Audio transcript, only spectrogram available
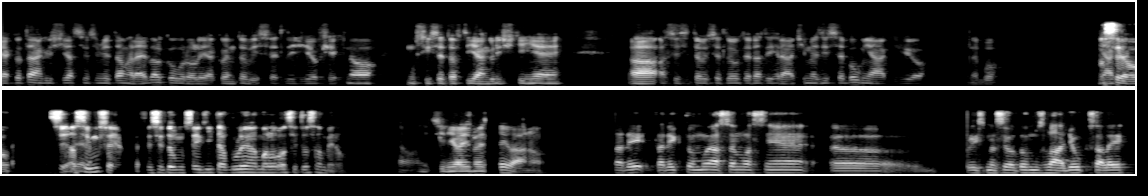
jako ta angličtina si myslím, že tam hraje velkou roli, jako jim to vysvětlit, že jo, všechno, musí se to v té angličtině a asi si to vysvětlují teda ty hráči mezi sebou nějak, že jo, nebo... Asi jo, asi, asi musí, asi si to musí vzít tabuli a malovat si to sami, no. No, nic jiného jim nezbývá, no. Tady, tady k tomu já jsem vlastně, uh, když jsme si o tom s Hláďou psali,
